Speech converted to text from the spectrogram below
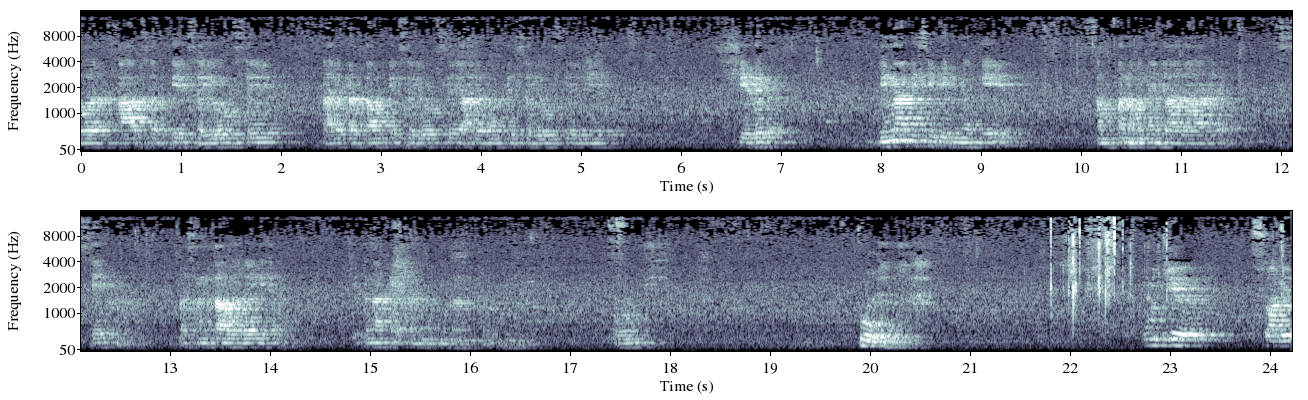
और आप सबके सहयोग से, कार्यकर्ताओं के सहयोग से आयोजन के सहयोग से ये शिविर बिना किसी विघ्न के संपन्न होने जा रहा है। इससे प्रसन्नता हो रही है। इतना कहकर मैं पूज्य स्वामी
